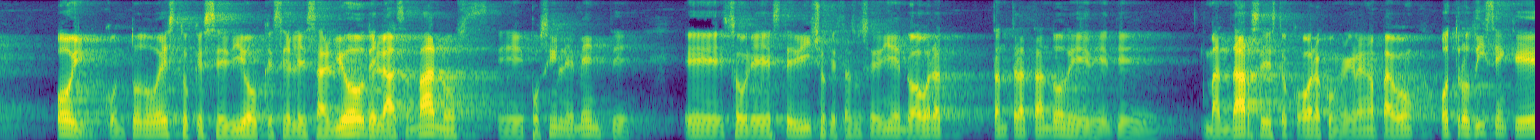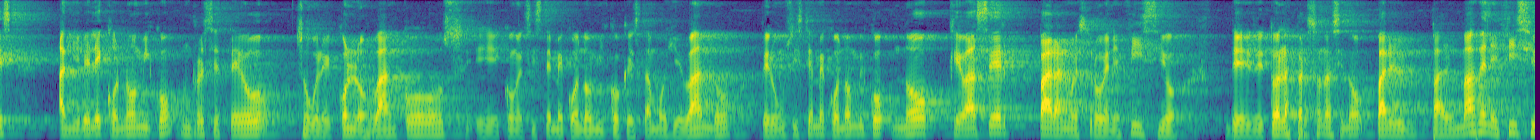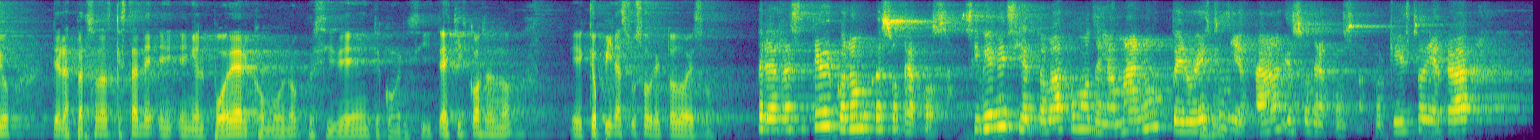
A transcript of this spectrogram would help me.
Hoy, con todo esto que se dio, que se le salió de las manos eh, posiblemente eh, sobre este bicho que está sucediendo, ahora están tratando de mandarse esto ahora con el gran apagón. Otros dicen que es a nivel económico un reseteo sobre, con los bancos, eh, con el sistema económico que estamos llevando, pero un sistema económico no que va a ser para nuestro beneficio de, todas las personas, sino para el, para el más beneficio de las personas que están en, el poder, como ¿no? presidente, congresista, X cosas, ¿no? Eh, ¿Qué opinas tú sobre todo eso? Pero el reseteo económico es otra cosa. Si bien es cierto, va como de la mano, pero esto de acá es otra cosa, porque esto de acá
